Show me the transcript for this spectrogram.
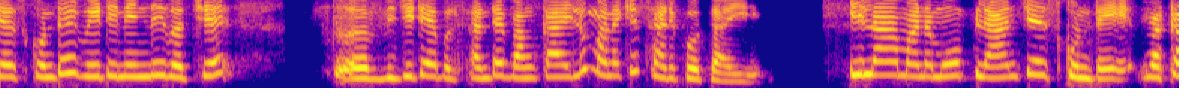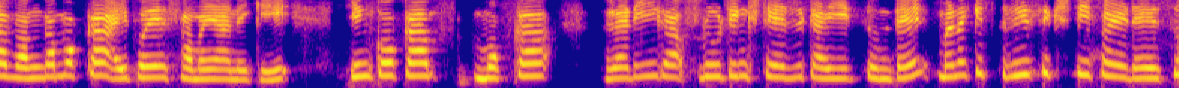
చేసుకుంటే వీటి నుండి వచ్చే వెజిటేబుల్స్ అంటే వంకాయలు మనకి సరిపోతాయి. ఇలా మనము ప్లాన్ చేసుకుంటే ఒక వంగ మొక్క అయిపోయే సమయానికి ఇంకొక మొక్క రెడీగా ఫ్రూటింగ్ స్టేజ్కి అయితుంటే మనకి త్రీ సిక్స్టీ ఫైవ్ డేస్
